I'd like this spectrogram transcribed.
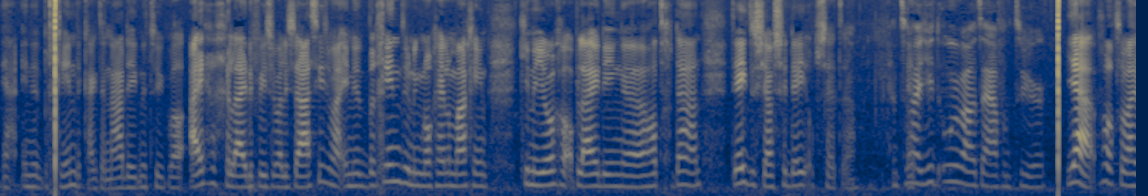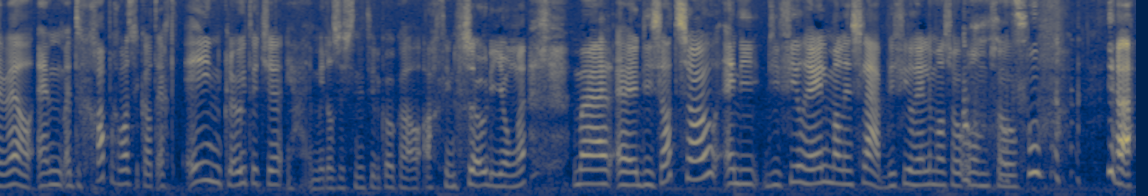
ja, in het begin, kijk, daarna deed ik natuurlijk wel eigen geleide visualisaties. Maar in het begin, toen ik nog helemaal geen kinderyoga-opleiding eh, had gedaan, deed ik dus jouw cd opzetten. En toen had je het oerwoudavontuur. Ja, volgens mij wel. En het grappige was, ik had echt één kleutertje. Ja, inmiddels is hij natuurlijk ook al 18 of zo, die jongen. Maar eh, die zat zo en die, die viel helemaal in slaap. Die viel helemaal zo Oh, om, zo poef. Ja,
